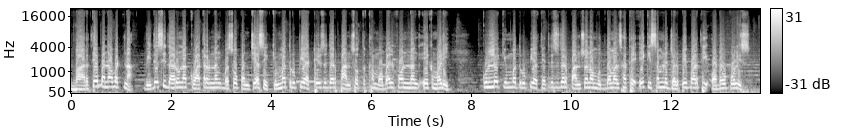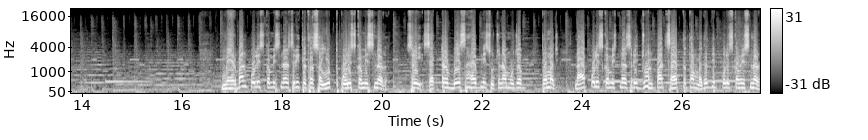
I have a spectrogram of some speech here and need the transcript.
ભારતીય બનાવટના વિદેશી દારૂના ક્વાર્ટર નંગ બસો પંચ્યાસી, કિંમત રૂપિયા અઠ્યાવીસ હજાર પાંચસો તથા મોબાઈલ ફોન નંગ એક મળી કુલ્લે કિંમત રૂપિયા તેત્રીસ હજાર પાંચસોના મુદ્દામાલ સાથે એક ઇસમને ઝડપી પાડતી ઓઢવ પોલીસ. મહેરબાન પોલીસ કમિશનર શ્રી તથા સંયુક્ત પોલીસ કમિશનર શ્રી સેક્ટર બે સાહેબની સૂચના મુજબ તેમજ નાયબ પોલીસ કમિશનર શ્રી ઝોન પાંચ સાહેબ તથા મદદનીશ પોલીસ કમિશનર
